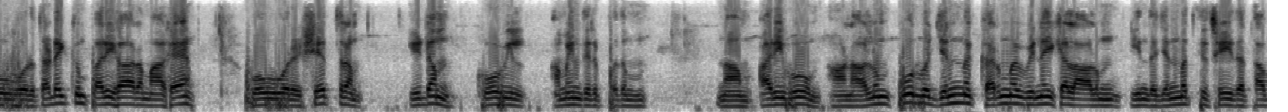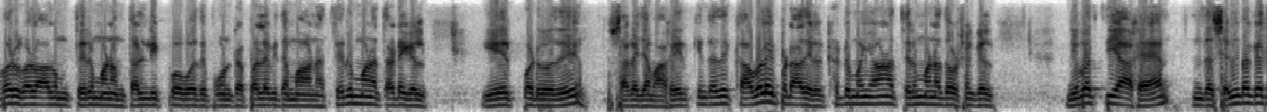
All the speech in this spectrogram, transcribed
ஒவ்வொரு தடைக்கும் பரிகாரமாக ஒவ்வொரு க்ஷேத்திரம் இடம் கோவில் அமைந்திருப்பதும் நாம் அறிவோம். ஆனாலும் பூர்வ ஜென்ம கர்ம வினைகளாலும் இந்த ஜென்மத்தில் செய்த தவறுகளாலும் திருமணம் தள்ளிப்போவது போன்ற பலவிதமான திருமண தடைகள் ஏற்படுவது சகஜமாக இருக்கின்றது. கவலைப்படாதீர்கள். கடுமையான திருமண தோஷங்கள் நிவர்த்தியாக இந்த செண்பக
